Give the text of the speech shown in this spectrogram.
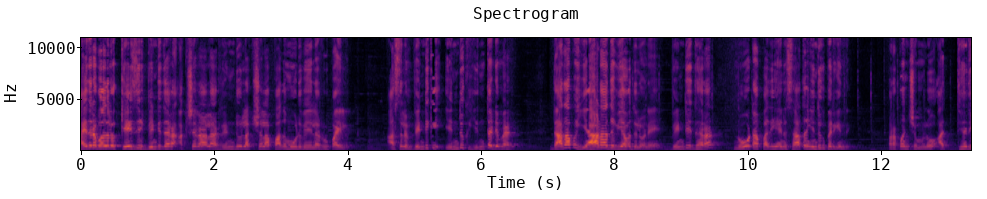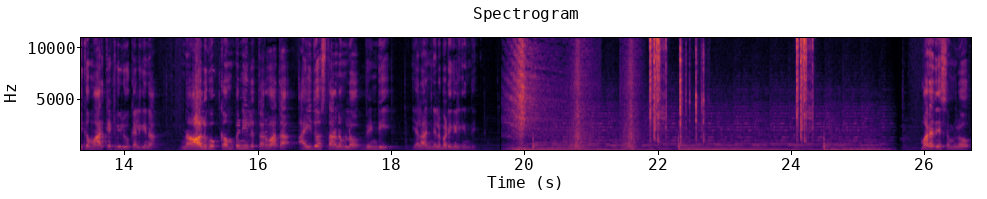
హైదరాబాద్లో కేజీ వెండి ధర అక్షరాల రెండు లక్షల పదమూడు వేల రూపాయలు. అసలు వెండికి ఎందుకు ఇంత డిమాండ్? దాదాపు ఏడాది వ్యవధిలోనే వెండి ధర నూట పదిహేను శాతం ఎందుకు పెరిగింది? ప్రపంచంలో అత్యధిక మార్కెట్ విలువ కలిగిన నాలుగు కంపెనీల తర్వాత ఐదో స్థానంలో వెండి ఎలా నిలబడగలిగింది? మన దేశంలో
